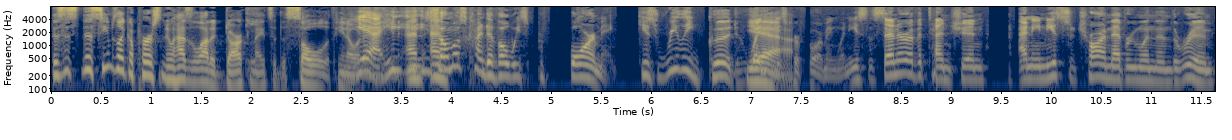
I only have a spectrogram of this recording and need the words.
this is this seems like a person who has a lot of dark nights of the soul if you know what yeah, I mean. he, and, he's and- almost kind of always performing. He's really good when Yeah. he's performing. When he's the center of attention and he needs to charm everyone in the room,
